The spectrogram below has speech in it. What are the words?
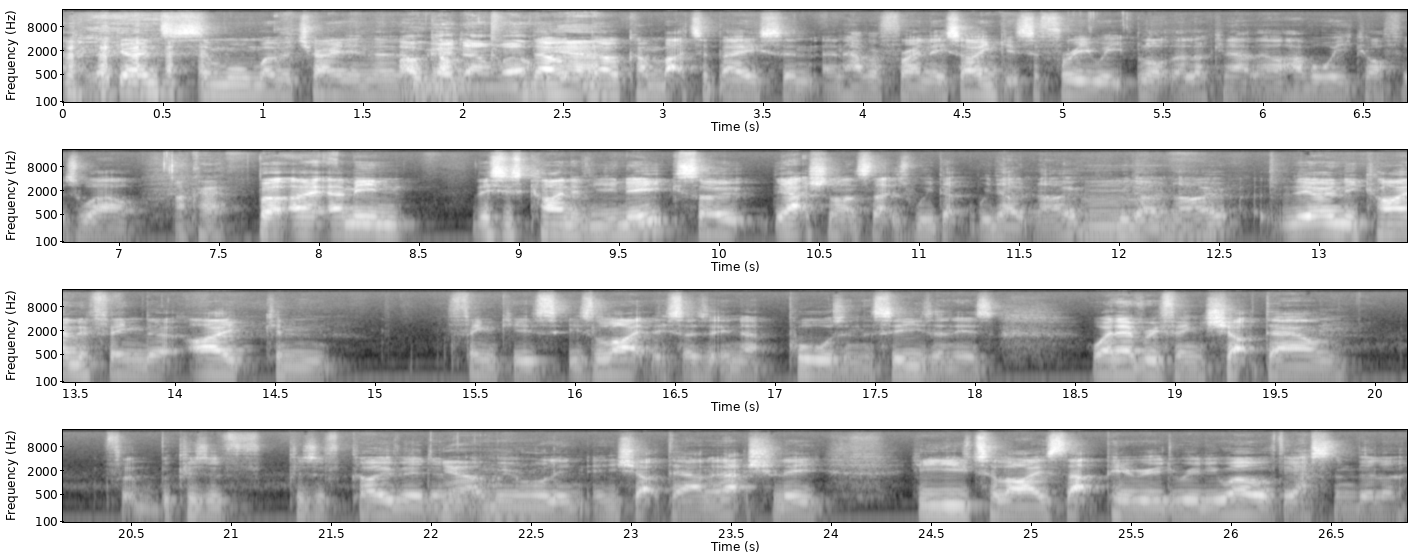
no, they're going to some warm weather training. Then they'll I'll go come, down well. They'll, Yeah. they'll come back to base and, and have a friendly. So I think it's a three week block they're looking at. They'll have a week off as well. okay. But I, I mean, this is kind of unique. So the actual answer to that is we don't, we don't know. We don't know. The only kind of thing that I can think is is like this as in a pause in the season is when everything shut down for, because of because of COVID and, Yeah. and we were all in, in shutdown. And actually, he utilised that period really well with the Aston Villa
